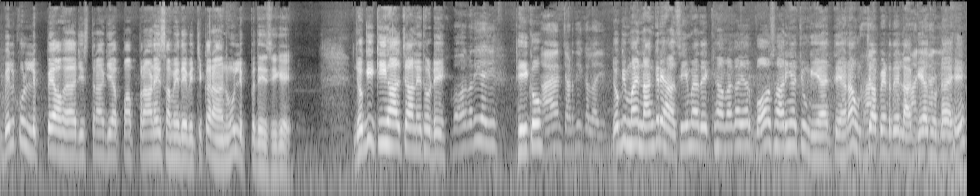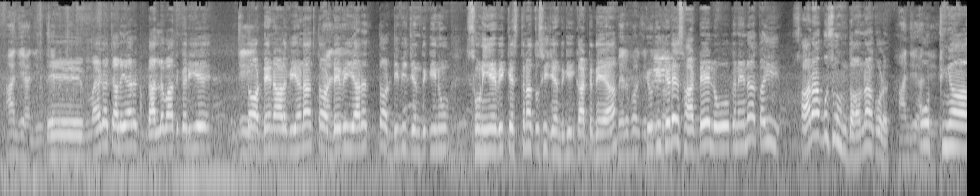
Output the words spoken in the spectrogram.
ਬਿਲਕੁਲ ਲਿਪਿਆ ਹੋਇਆ ਜਿਸ ਤਰ੍ਹਾਂ ਕਿ ਆਪਾਂ ਪੁਰਾਣੇ ਸਮੇਂ ਦੇ ਵਿੱਚ ਘਰਾਂ ਨੂੰ ਲਿਪਦੇ ਸੀਗੇ। ਜੋਗੀ ਕੀ ਹਾਲ ਚਾਲ ਨੇ ਤੁਹਾਡੇ? ਬਹੁਤ ਵਧੀਆ ਜੀ। ਠੀਕ ਹੋ? ਐਨ ਚੜ੍ਹਦੀ ਕਲਾ ਜੀ। ਜੋ ਕਿ ਮੈਂ ਲੰਘ ਰਿਹਾ ਸੀ ਮੈਂ ਦੇਖਿਆ ਮੈਂ ਕਿਹਾ ਯਾਰ ਬਹੁਤ ਸਾਰੀਆਂ ਝੁੰਗੀਆਂ ਇੱਥੇ ਹਨਾ? ਉੱਚਾ। ਪਿੰਡ ਦੇ ਲਾਗੇ ਆ ਹਾਂਜੀ, ਤੁਹਾਡਾ ਇਹ। ਹਾਂਜੀ ਹਾਂਜੀ। ਤੇ ਮੈਂ ਕਿਹਾ ਚੱਲ ਯਾਰ ਗੱਲਬਾਤ ਕਰੀਏ। ਤੁਹਾਡੇ ਨਾਲ ਵੀ ਹਨਾ ਤੁਹਾਡੇ। ਵੀ ਯਾਰ ਤੁਹਾਡੀ ਵੀ ਜ਼ਿੰਦਗੀ ਨੂੰ ਸੁਣੀਏ ਵੀ ਕਿਸ ਤਰ੍ਹਾਂ ਤੁਸੀਂ ਜ਼ਿੰਦਗੀ ਕੱਟਦੇ ਆ ਕਿਉਂਕਿ। ਜਿਹੜੇ ਸਾਡੇ ਲੋਕ ਨੇ ਨਾ ਕਈ ਸਾਰਾ ਕੁਝ ਹੁੰਦਾ ਉਹਨਾਂ ਕੋਲ ਕੋਠੀਆਂ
